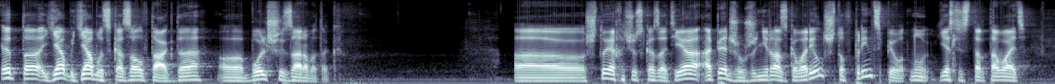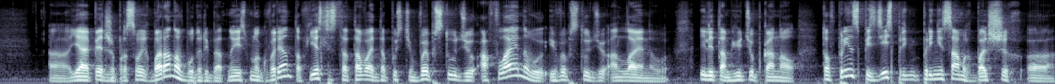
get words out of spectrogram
это, я, я бы сказал так, да, э, больший заработок. Э, что я хочу сказать? Я, опять же, уже не раз говорил, что, в принципе, вот, ну, если стартовать а, я опять же про своих баранов буду, ребят, но есть много вариантов. Если стартовать, допустим, веб-студию офлайновую и веб-студию онлайновую, или там YouTube-канал, то, в принципе, здесь при, при не самых больших э,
